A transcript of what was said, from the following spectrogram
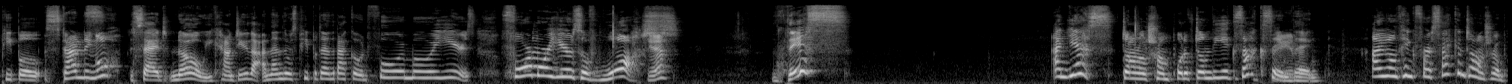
People standing up. said, "No, you can't do that." And then there was people down the back going, four more years, four more years of what? Yeah. this." And yes, Donald Trump would have done the exact Same. thing. I don't think for a second Donald Trump.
